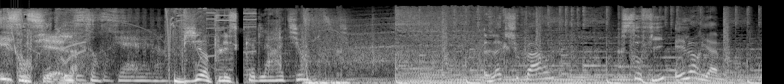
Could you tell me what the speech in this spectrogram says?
Essentiel. Essentiel. Bien plus que Que de la radio. là que je parle, Sophie et Lauriane.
